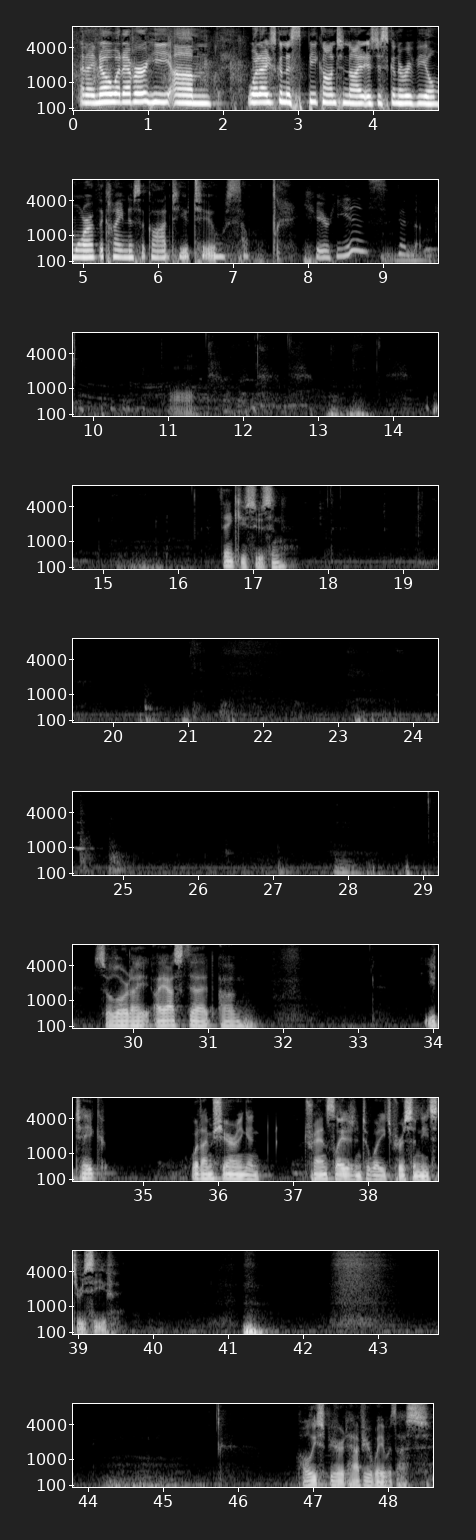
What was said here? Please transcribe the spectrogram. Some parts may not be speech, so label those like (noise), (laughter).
And I know whatever he, um, what he's going to speak on tonight is just going to reveal more of the kindness of God to you too. So here he is. Thank you, Susan. So, Lord, I, I ask that um, you take what I'm sharing and translate it into what each person needs to receive. Holy Spirit, have your way with us.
